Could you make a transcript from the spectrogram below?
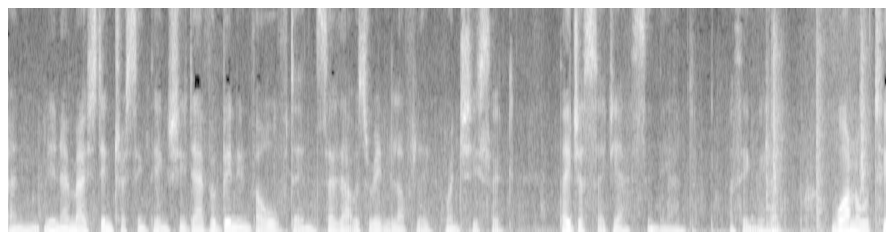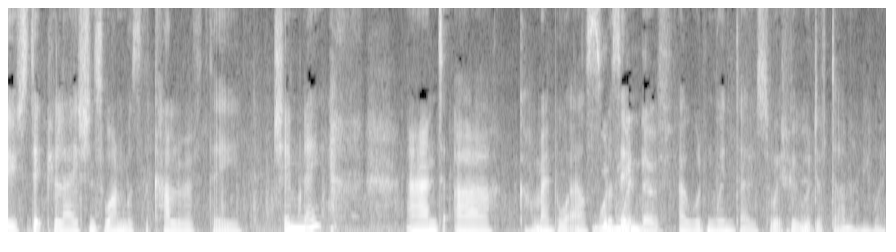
and you know most interesting thing she'd ever been involved in. So that was really lovely when she said they just said yes in the end. I think we had one or two stipulations. One was the colour of the chimney, and uh, can't remember what else was it. windows. Oh, wooden windows, which we would have done anyway.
